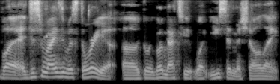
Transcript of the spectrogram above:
but it just reminds me of a story. Uh, going, going back to what you said, Michelle, like,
